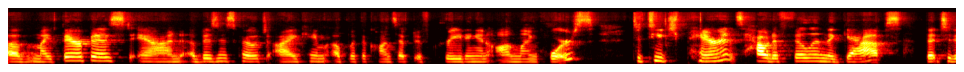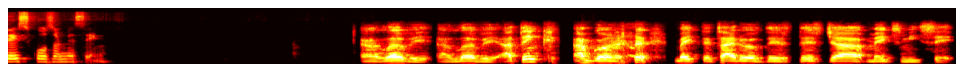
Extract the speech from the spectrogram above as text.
of my therapist and a business coach, I came up with the concept of creating an online course to teach parents how to fill in the gaps that today's schools are missing. I love it. I love it. I think I'm going to make the title of this This Job Makes Me Sick.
